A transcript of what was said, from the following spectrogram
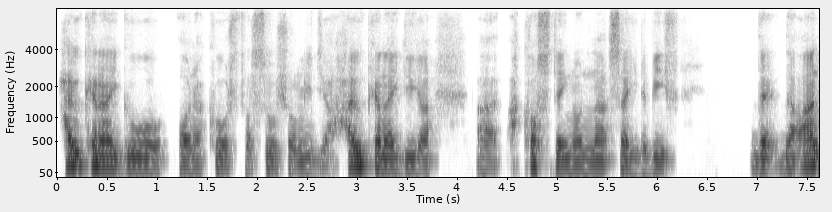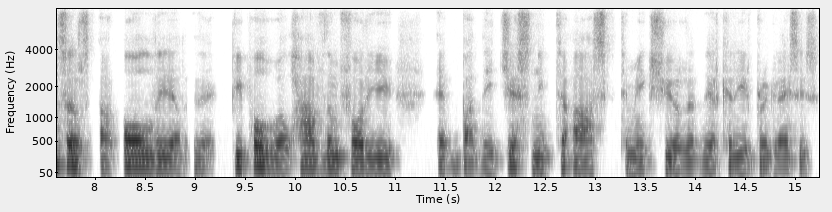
How can I go on a course for social media? How can I do a, a, a costing on that side of beef? The, the answers are all there. The people will have them for you, eh, but they just need to ask to make sure that their career progresses.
